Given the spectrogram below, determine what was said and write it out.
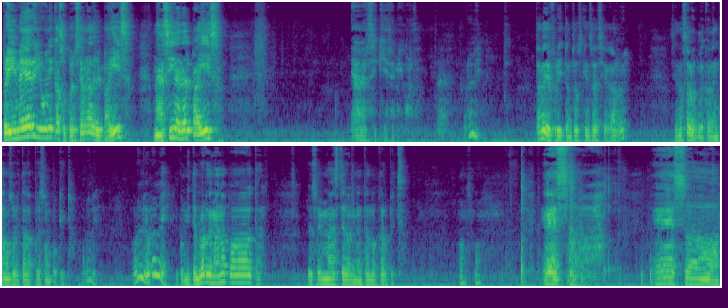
primer y única super cebra del país, nacida en el país. Y a ver si quiere mi gordo. Órale. Está medio frito, entonces quién sabe si agarre. Si no, se lo le calentamos ahorita la presa un poquito. Órale. Órale, órale. Y con mi temblor de mano, pata. Yo soy máster alimentando carpet. Vamos, vamos. Eso. Eso.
